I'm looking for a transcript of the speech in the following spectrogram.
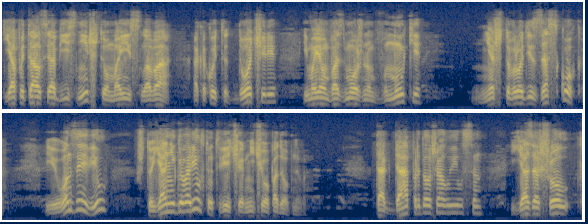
Я пытался объяснить, что мои слова о какой-то дочери и моем возможном внуке нечто вроде заскока, и он заявил, что я не говорил в тот вечер ничего подобного. Тогда, продолжал Уилсон, я зашел к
